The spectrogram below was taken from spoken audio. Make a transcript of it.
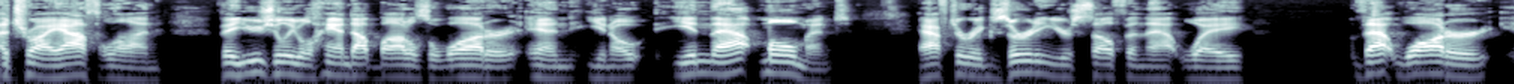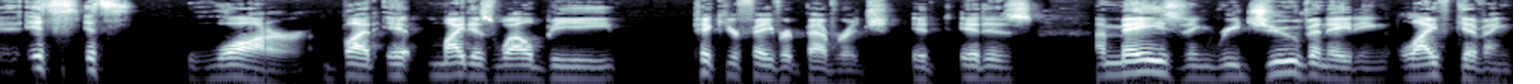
a triathlon, they usually will hand out bottles of water, and you know, in that moment, after exerting yourself in that way, that water, it's it's water, but it might as well be pick your favorite beverage. It it is amazing, rejuvenating, life-giving.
